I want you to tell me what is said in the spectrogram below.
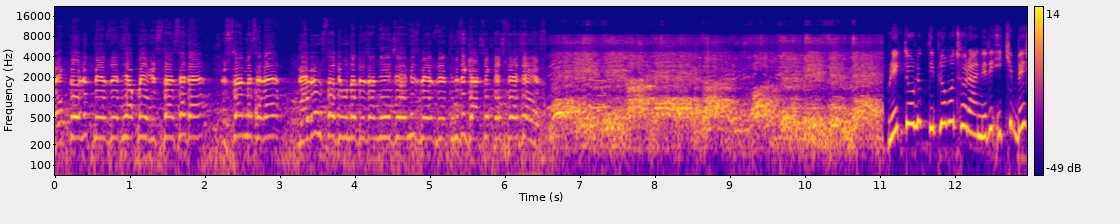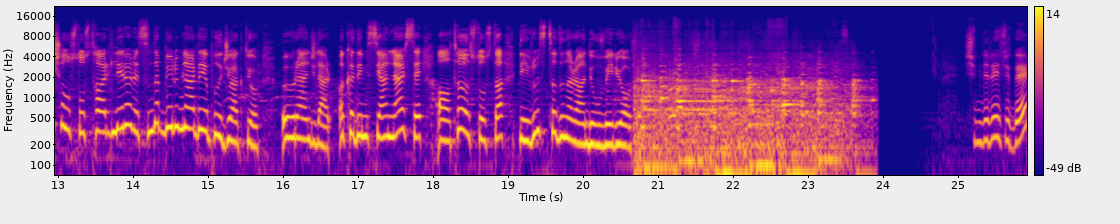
rektörlük mezuniyeti yapmayı üstlense de üstlenmese de devrim stadyumunda düzenleyeceğimiz mezuniyetimizi gerçekleştireceğiz. Rektörlük diploma törenleri 2-5 Ağustos tarihleri arasında bölümlerde yapılacak diyor. Öğrenciler, akademisyenlerse 6 Ağustos'ta devrim stadına randevu veriyor. Şimdi Reci'de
